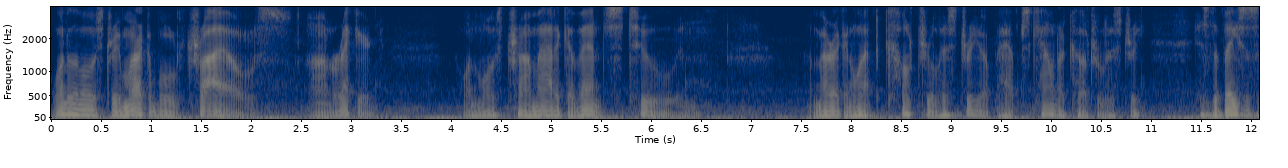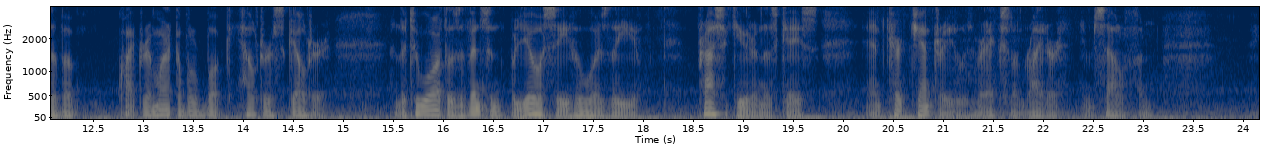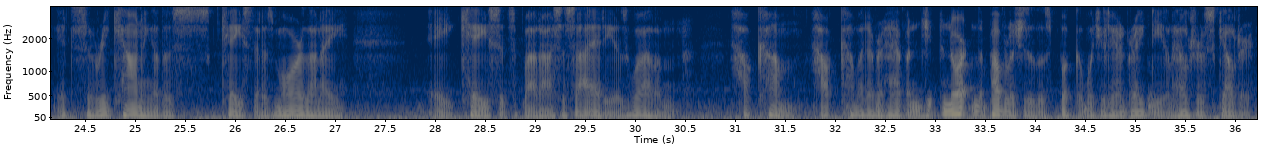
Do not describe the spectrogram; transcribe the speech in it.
one of the most remarkable trials on record, one of the most traumatic events, too, in American what cultural history or perhaps countercultural history, is the basis of a quite remarkable book, Helter Skelter. And the two authors, Vincent Bugliosi, who was the prosecutor in this case, and Curt Gentry, who was a very excellent writer himself. And it's a recounting of this case that is more than a a case. It's about our society as well. And how come? How come it ever happened? Norton, the publishers of this book, of which you'll hear a great deal, Helter Skelter.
